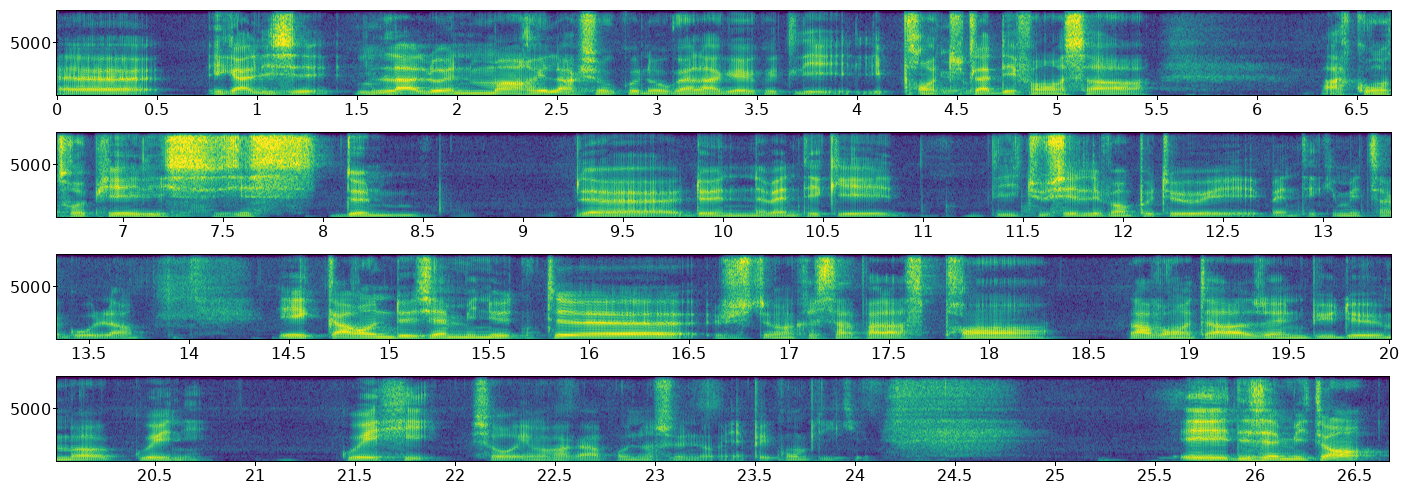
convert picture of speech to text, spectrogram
euh, égalisé. Mhm. Là, l'ON marre l'action qu'on a Gallagher, que il, il prend toute la défense à, à contre-pied. Il de, de Benteke. Il touche le vent peu et Benteke met sa goal là. Et 42e minute, euh, justement, Crystal Palace prend l'avantage, un but de Mog Gueni. Guehi, sorry, je ne vais pas prononcer le nom, il est un peu compliqué. Et deuxième mi-temps,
